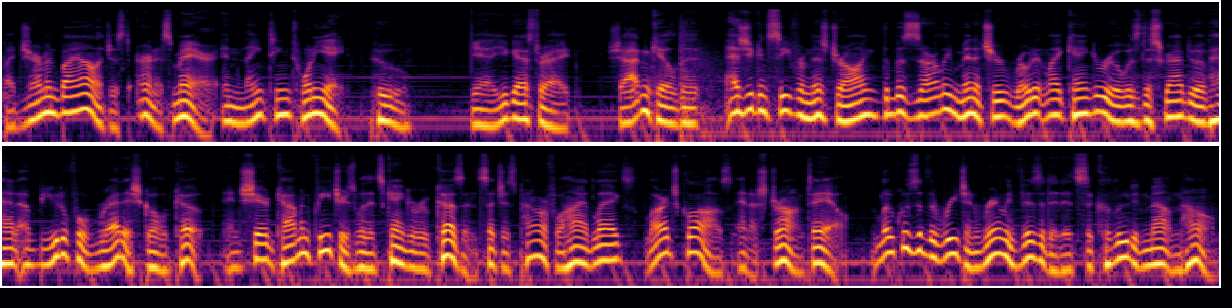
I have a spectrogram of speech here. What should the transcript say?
by German biologist Ernest Mayr in 1928, who, yeah, you guessed right, shot and killed it. As you can see from this drawing, the bizarrely miniature rodent-like kangaroo was described to have had a beautiful reddish gold coat and shared common features with its kangaroo cousin such as powerful hind legs, large claws, and a strong tail. Locals of the region rarely visited its secluded mountain home,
